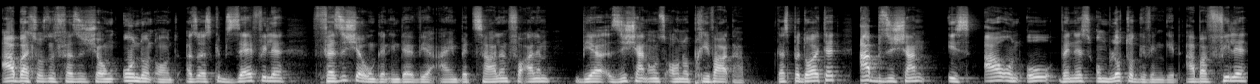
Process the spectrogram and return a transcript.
Arbeitslosenversicherung und und und. Also es gibt sehr viele Versicherungen, in der wir einbezahlen. Vor allem, wir sichern uns auch noch privat ab. Das bedeutet, absichern ist A und O, wenn es um Lottogewinn geht. Aber viele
